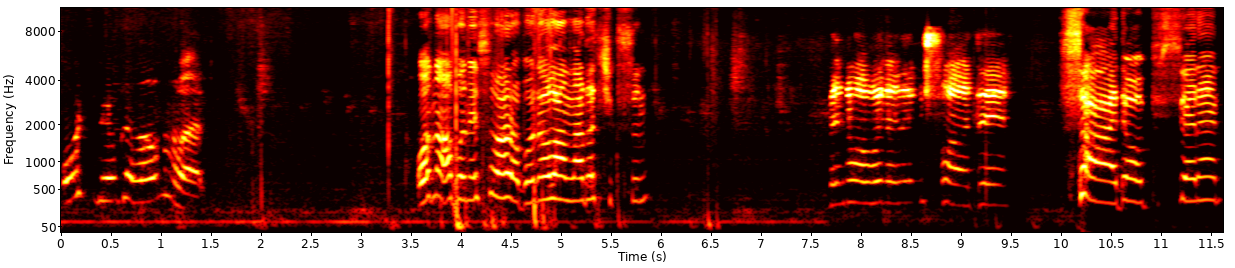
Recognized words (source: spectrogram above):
Hoş bir kanal mı var? Onun abonesi var. Abone olanlar da çıksın. Benim abonelerim sade. Sade o pisseren.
